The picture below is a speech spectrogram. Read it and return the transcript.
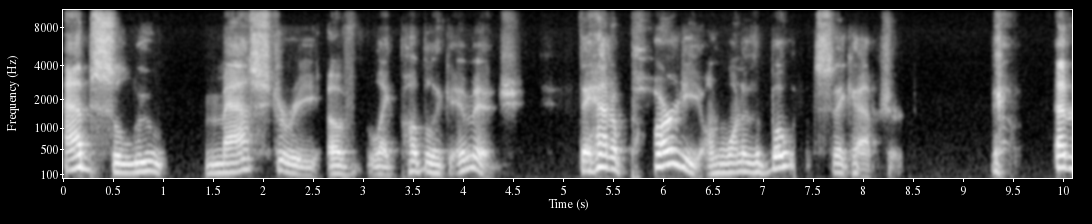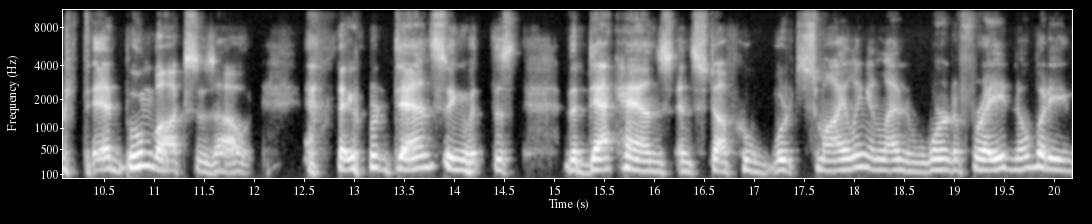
absolute mastery of like public image. They had a party on one of the boats they captured. They had, they had boom boxes out and they were dancing with this the deckhands and stuff who were smiling and weren't afraid. Nobody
